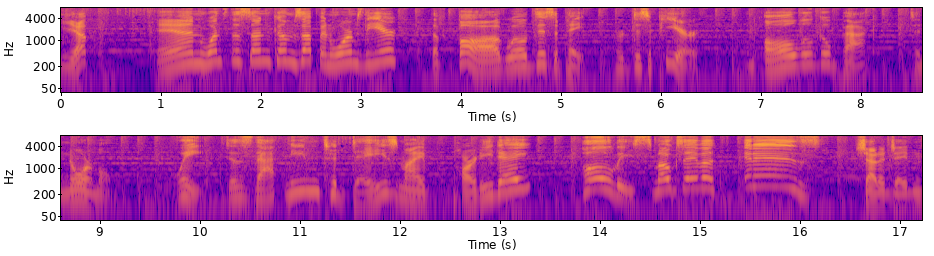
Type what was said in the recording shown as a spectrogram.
Yep. And once the sun comes up and warms the air, the fog will dissipate or disappear, and all will go back to normal. Wait, does that mean today's my party day? Holy smokes, Ava! It is! shouted Jaden.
